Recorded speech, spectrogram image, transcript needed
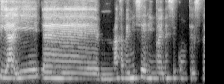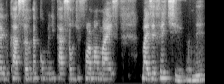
e aí é, acabei me inserindo aí nesse contexto da educação e da comunicação de forma mais, mais efetiva, né?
